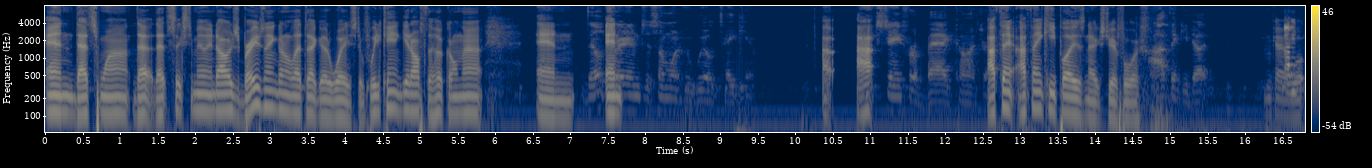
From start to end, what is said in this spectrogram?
And that's why that that 60 million dollars, Braves ain't gonna let that go to waste. If we can't get off the hook on that, and They'll And- trade him to someone who will take him I in I exchange for a bad contract. I think I think he plays next year for us. I think he doesn't. Okay. well-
